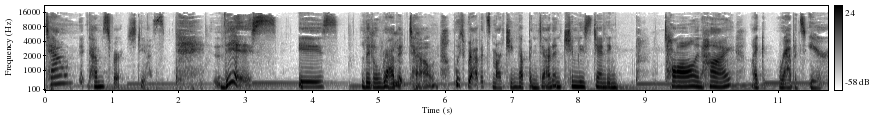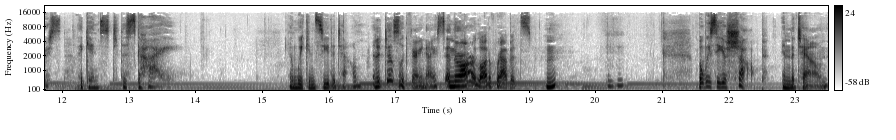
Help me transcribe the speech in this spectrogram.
Town. It comes first, yes. This is Little Rabbit Town with rabbits marching up and down and chimneys standing tall and high like rabbits' ears against the sky and we can see the town. And it does look very nice. And there are a lot of rabbits. Hmm? Mm-hmm. But we see a shop in the town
